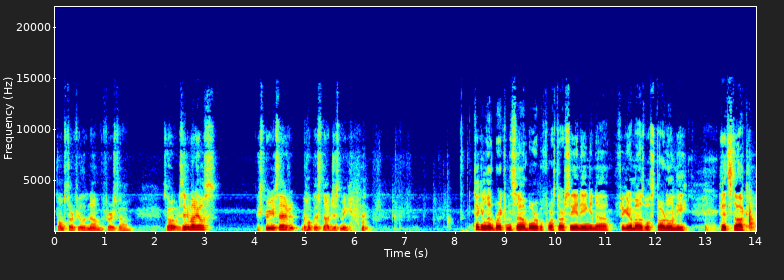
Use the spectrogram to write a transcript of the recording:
thumb started feeling numb the first time. So does anybody else experience that? I hope it's not just me. Taking a little break from the soundboard before I start sanding and uh, figured I might as well start on the headstock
